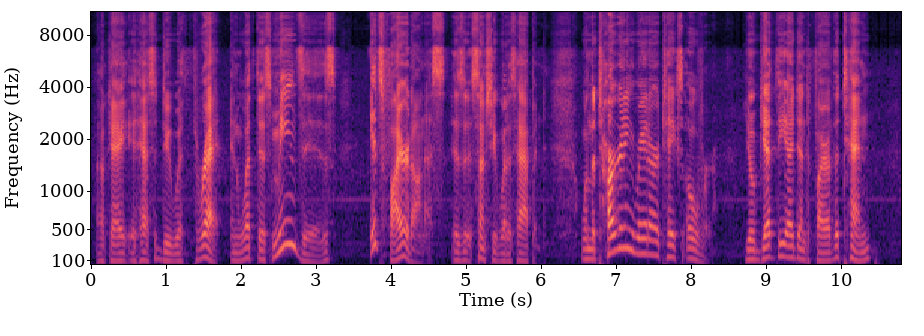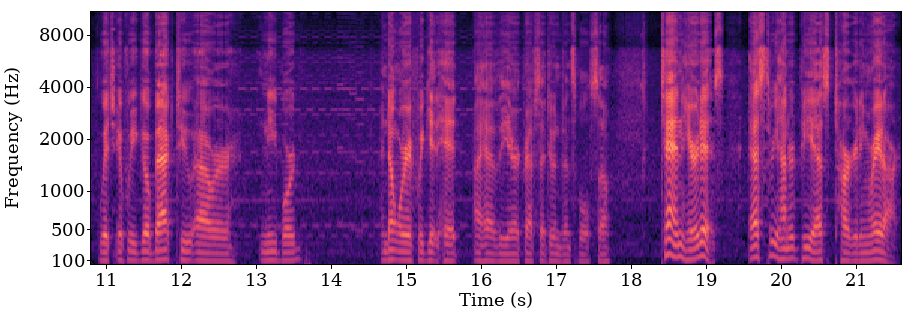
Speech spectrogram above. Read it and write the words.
Okay, it has to do with threat. And what this means is it's fired on us, is essentially what has happened. When the targeting radar takes over, you'll get the identifier of the 10, which if we go back to our knee board, and don't worry if we get hit, I have the aircraft set to invincible, so 10, here it is, S300PS targeting radar.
